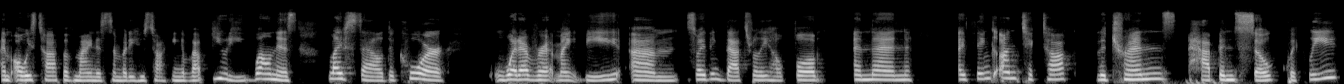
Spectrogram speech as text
I'm always top of mind as somebody who's talking about beauty, wellness, lifestyle, decor, whatever it might be. Um, so I think that's really helpful. And then I think on TikTok, the trends happen so quickly.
